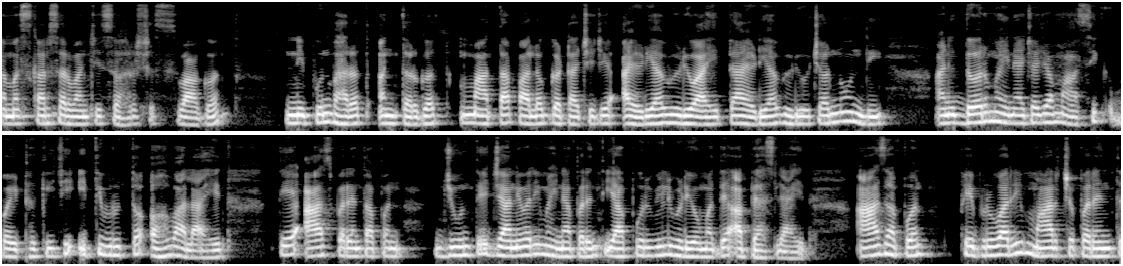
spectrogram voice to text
नमस्कार सर्वांचे सहर्ष स्वागत. निपुण भारत अंतर्गत माता पालक गटाचे जे आयडिया व्हिडिओ आहेत त्या आयडिया व्हिडिओच्या नोंदी आणि दर महिन्याच्या ज्या मासिक बैठकीचे इतिवृत्त अहवाल आहेत ते आजपर्यंत आपण जून ते जानेवारी महिन्यापर्यंत यापूर्वील व्हिडिओमध्ये अभ्यासले आहेत. आज आपण फेब्रुवारी मार्चपर्यंत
